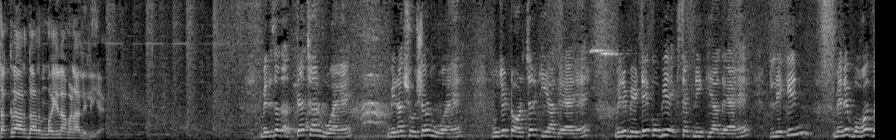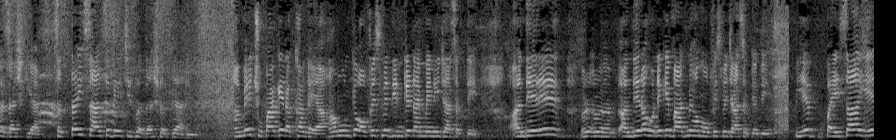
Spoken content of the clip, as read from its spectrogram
तक्रारदार महिला म्हणालेली आहे. मेरे साथ अत्याचार हुआ है मेरा शोषण हुआ है मुझे टॉर्चर किया गया है मेरे बेटे को भी एक्सेप्ट नहीं किया गया है लेकिन मैंने बहुत बर्दाश्त किया। सत्ताईस साल से मैं ये चीज़ बर्दाश्त करते आ रही हूँ। हमें छुपा के रखा गया। हम उनके ऑफ़िस में दिन के टाइम में नहीं जा सकते। अंधेरे अंधेरा होने के बाद में हम ऑफ़िस में जा सकते थे। ये पैसा, ये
